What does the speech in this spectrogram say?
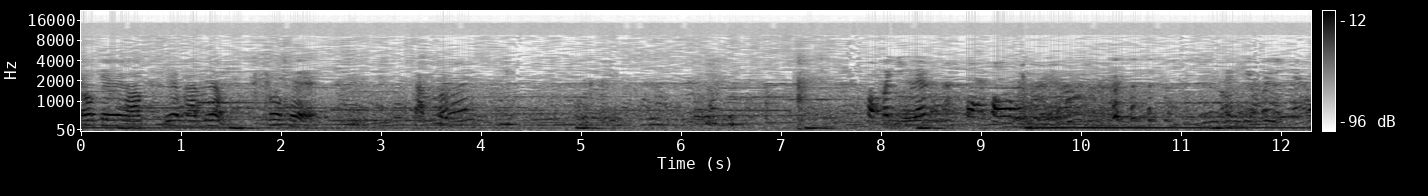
โอเคครับ เยี่ยมครับ เยี่ยม โอเคกลับมาของผู้หญิงแล้วนะของพ่อของผู้หญิงแล้ว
